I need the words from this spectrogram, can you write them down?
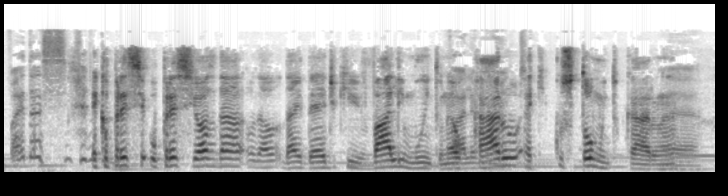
vai dar esse sentido. É que o, preci o precioso dá, dá, dá, a ideia de que vale muito, né? Vale o caro muito. é que custou muito caro, né? É.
